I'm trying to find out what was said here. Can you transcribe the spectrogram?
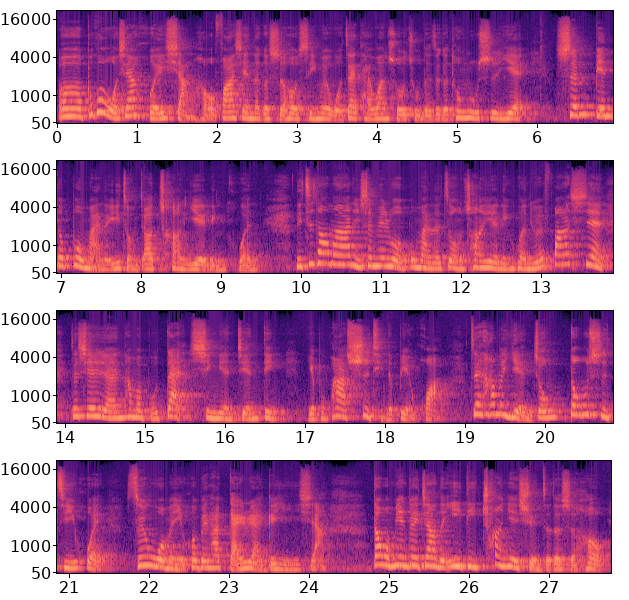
呃，不过我现在回想哈，我发现那个时候是因为我在台湾所处的这个通路事业，身边都布满了一种叫创业灵魂，你知道吗？你身边如果布满了这种创业灵魂，你会发现这些人他们不但信念坚定，也不怕事情的变化，在他们眼中都是机会，所以我们也会被他感染跟影响。当我面对这样的异地创业选择的时候，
